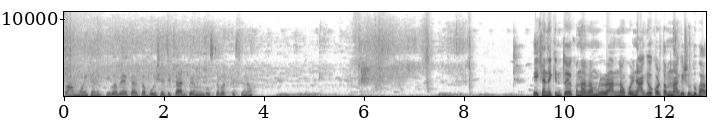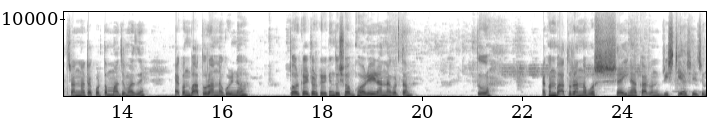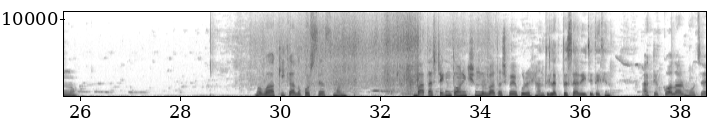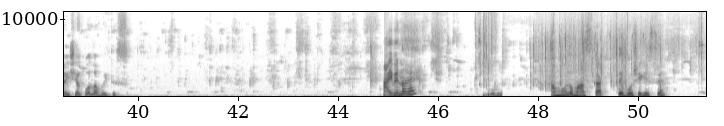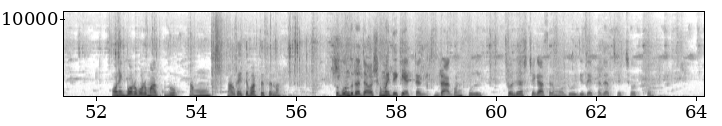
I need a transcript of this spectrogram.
তো আম্মু এখানে কীভাবে একা একা পয়সা যে কাটবে আমি বুঝতে পারতেছি না। এখানে কিন্তু এখন আর আমরা রান্নাও করি না। আগেও করতাম না, আগে শুধু ভাত রান্নাটা করতাম মাঝে মাঝে। এখন ভাতও রান্না করি না। তরকারি, টরকারি কিন্তু সব ঘরেই রান্না করতাম। তো এখন ভাতও রান্না বসাই না, কারণ বৃষ্টি আসে এই জন্য। বাবা, কি কালো করছে আসমান। বাতাসটা কিন্তু অনেক সুন্দর বাতাস পেয়ে পুরো শান্তি লাগতেছে আর এই যে দেখেন। একটা কলার মোচা ইসা কলা হইতেছে। আইবে না হ্যাঁ আম্মু হলো মাছ কাটতে বসে গেছে। অনেক বড় বড় মাছগুলো আম্মু আলগাইতে পারতেছে না। তো বন্ধুরা, যাওয়ার সময় দেখি একটা ড্রাগন ফুল চলে আসছে গাছের মধ্যে, ওই যে দেখা যাচ্ছে ছোট্ট।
